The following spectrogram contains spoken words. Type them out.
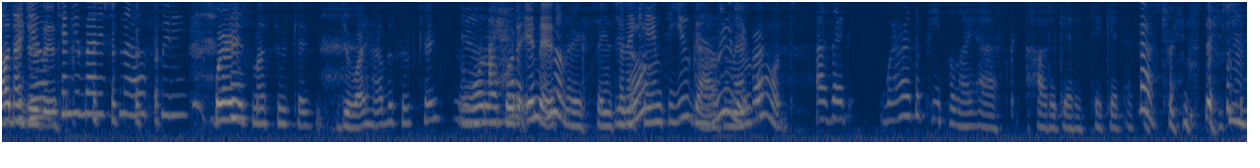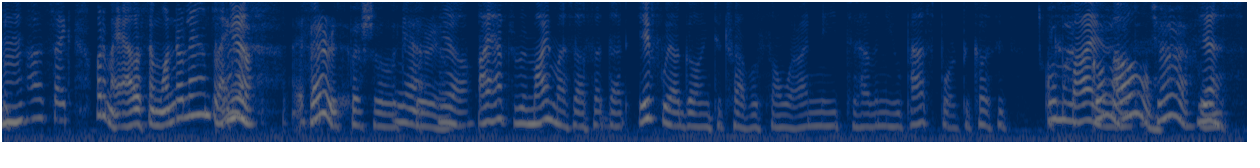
how do you like, do "Yeah, this? Can you manage now, sweetie? Where is my suitcase? Do I have a suitcase? Yeah. What do i I, had a similar experience You when know? i came to you guys really remember odd. i was like where are the people i ask how to get a ticket at Yeah. this train station i was like what am i alice in wonderland like yeah, Very special experience. yeah. I have to remind myself that, that if we are going to travel somewhere, I need to have a new passport because it's Oh my expired. god. Oh. Yeah. Yes,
